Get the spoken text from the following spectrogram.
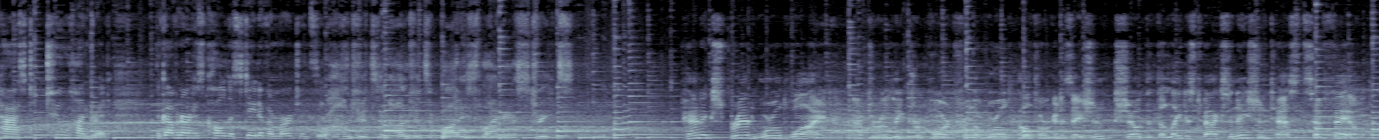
Deaths has passed 200. The governor has called a state of emergency. There are hundreds and hundreds of bodies lining the streets. Panic spread worldwide after a leaked report from the World Health Organization showed that the latest vaccination tests have failed.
